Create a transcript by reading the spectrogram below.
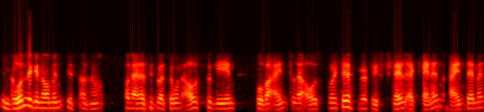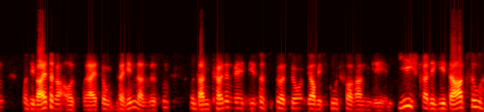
Im Grunde genommen ist also von einer Situation auszugehen, wo wir einzelne Ausbrüche möglichst schnell erkennen, eindämmen und die weitere Ausbreitung verhindern müssen. Und dann können wir in dieser Situation, glaube ich, gut vorangehen. Die Strategie dazu,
